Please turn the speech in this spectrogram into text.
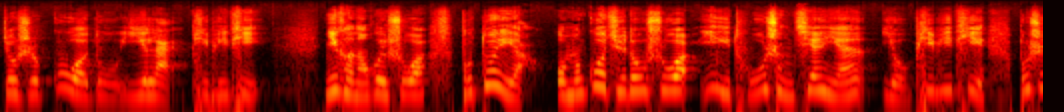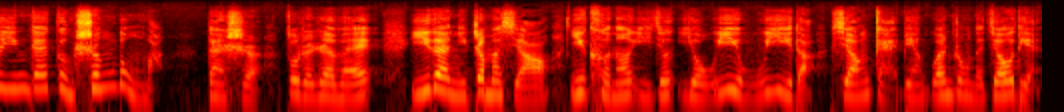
就是过度依赖 PPT。你可能会说，不对呀，我们过去都说一图胜千言，有 PPT 不是应该更生动吗？但是作者认为，一旦你这么想，你可能已经有意无意的想改变观众的焦点。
